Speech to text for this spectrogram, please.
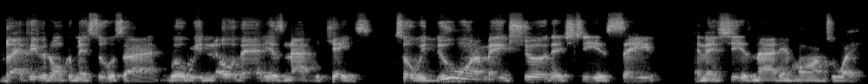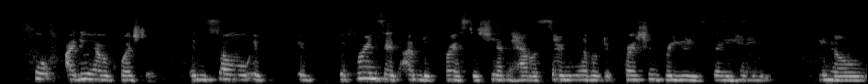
black people don't commit suicide. Well, we know that is not the case. So we do want to make sure that she is safe and that she is not in harm's way. So I do have a question. And so if if the friend says I'm depressed, does she have to have a certain level of depression for you to say, hey, you know,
